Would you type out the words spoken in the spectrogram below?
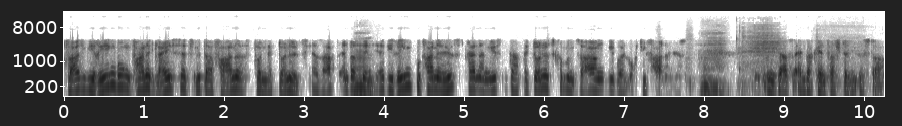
quasi die Regenbogenfahne gleichsetzt mit der Fahne von McDonalds. Er sagt einfach, mhm. wenn er die Regenbogenfahne hisst, kann am nächsten Tag McDonalds kommen und sagen, wir wollen auch die Fahne hissen. Mhm. Und da ist einfach kein Verständnis da.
